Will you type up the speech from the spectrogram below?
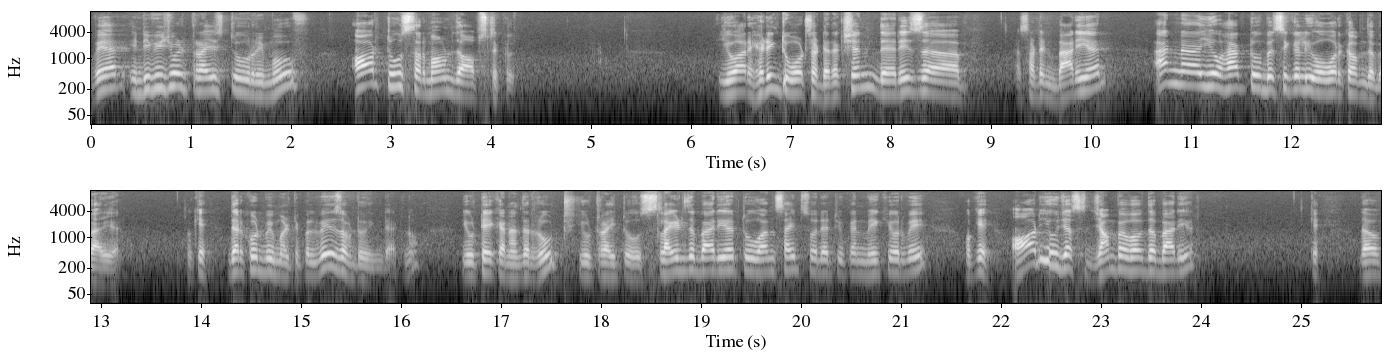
where individual tries to remove or to surmount the obstacle. You are heading towards a direction, there is a, a certain barrier and uh, you have to basically overcome the barrier. Okay. There could be multiple ways of doing that. No? You take another route, you try to slide the barrier to one side, so that you can make your way okay. or you just jump above the barrier. Okay. The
